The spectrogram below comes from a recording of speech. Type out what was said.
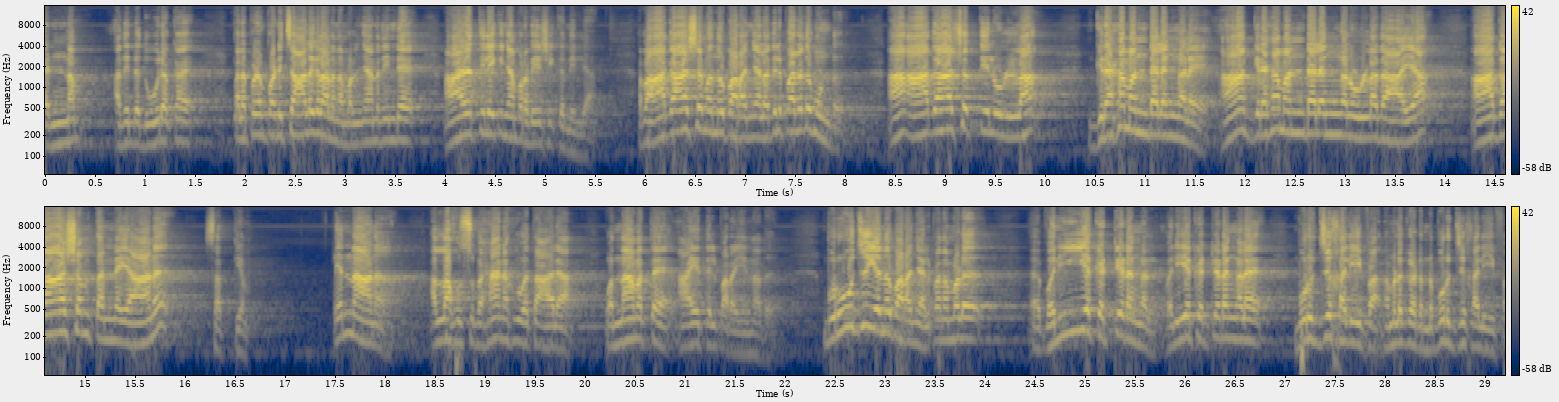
എണ്ണം അതിന്റെ ദൂരമൊക്കെ പലപ്പോഴും പഠിച്ച ആളുകളാണ് നമ്മൾ. ഞാനതിന്റെ ആഴത്തിലേക്ക് ഞാൻ പ്രവേശിക്കുന്നില്ല. അപ്പോൾ ആകാശം എന്ന് പറഞ്ഞാൽ അതിൽ പലതുമുണ്ട്. ആ ആകാശത്തിലുള്ള ഗ്രഹമണ്ഡലങ്ങളെ. ആ ഗ്രഹമണ്ഡലങ്ങളുള്ളതായ ആകാശം തന്നെയാണ് സത്യം. എന്നാണ് അള്ളാഹു സുബാനഹുവ താല ഒന്നാമത്തെ ആയത്തിൽ പറയുന്നത്. ബുറൂജ് എന്ന് പറഞ്ഞാൽ ഇപ്പം നമ്മൾ വലിയ കെട്ടിടങ്ങൾ വലിയ കെട്ടിടങ്ങളെ ബുർജ് ഖലീഫ നമ്മൾ കേട്ടിട്ടുണ്ട് ബുർജ് ഖലീഫ.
